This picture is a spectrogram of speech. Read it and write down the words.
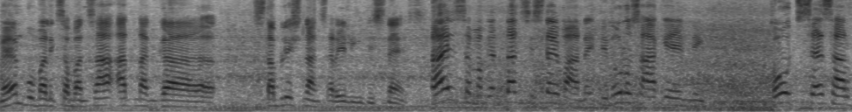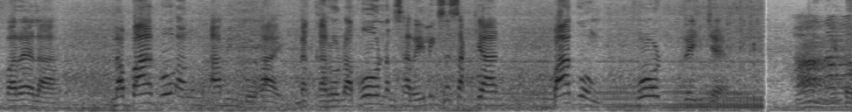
Ngayon bumalik sa bansa at nag-establish ng sariling business. Dahil sa magandang sistema na itinuro sa akin ni Coach Cesar Varela, na bago ang aming buhay. Nagkaroon ako ng sariling sasakyan, bagong Ford Ranger. Ah, dito.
